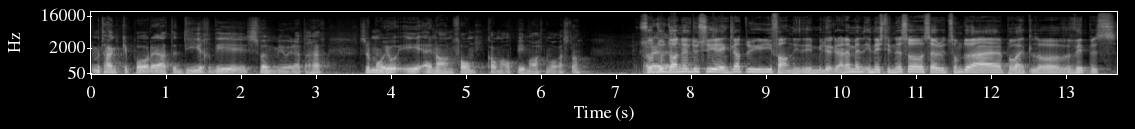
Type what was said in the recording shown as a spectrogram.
med tanke på det at dyr de svømmer jo i dette her, så det må jo i en annen form komme opp i maten vår. da Så du Daniel, du sier egentlig at du gir faen i de miljøgreiene, men innerst inne så ser det ut som du er på vei til å vippes.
